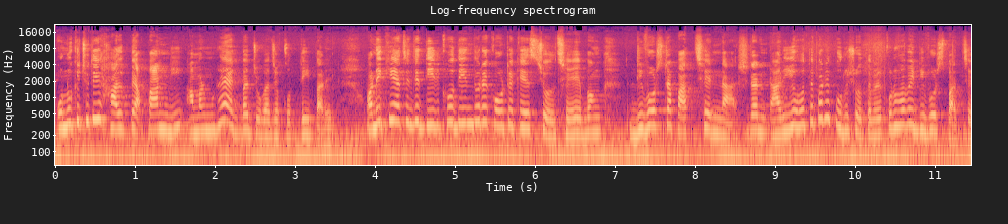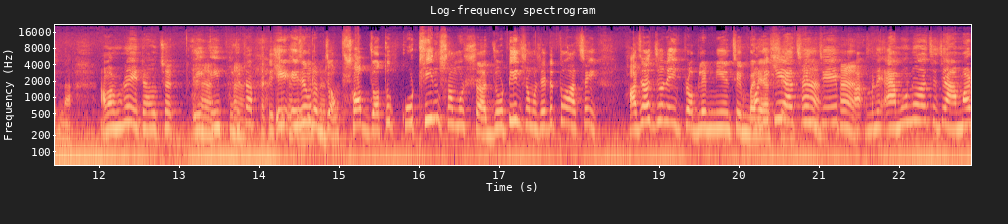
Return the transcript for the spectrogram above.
কোনো কিছুতেই হাল পাননি আমার মনে হয় একবার যোগাযোগ করতেই পারেন। অনেকেই আছেন যে দীর্ঘদিন ধরে কোর্টে কেস চলছে এবং ডিভোর্সটা পাচ্ছেন না। সেটা নারীও হতে পারে পুরুষও হতে পারে কোনোভাবেই ডিভোর্স পাচ্ছেন না। আমার মনে হয় এটা হচ্ছে এই হ্যাঁ, এই পুজোটা হ্যাঁ। আপনাকে এই- যে বললাম সব যত কঠিন সমস্যা জটিল সমস্যা এটা তো আছেই। হাজার জন এই প্রবলেম নিয়ে চেম্বারে আসে অনেকেই আছেন হ্যাঁ, যে হ্যাঁ। মানে এমনও আছে যে আমার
